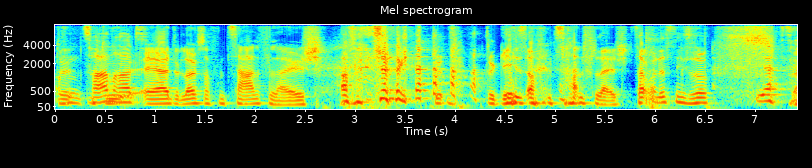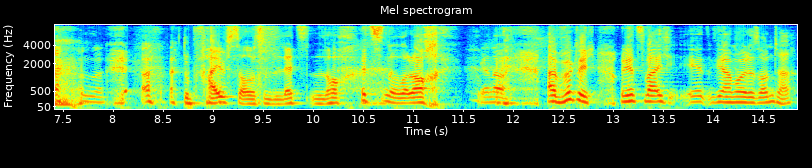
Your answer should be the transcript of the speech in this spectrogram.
Auf dem Zahnrad. Du, ja, du läufst auf dem Zahnfleisch. Auf, Du gehst auf dem Zahnfleisch. Sagt man das nicht so? ja, sagt man so. Du pfeifst aus dem letzten Loch. letzten Loch. Genau. Aber wirklich. Und jetzt war ich, wir haben heute Sonntag.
